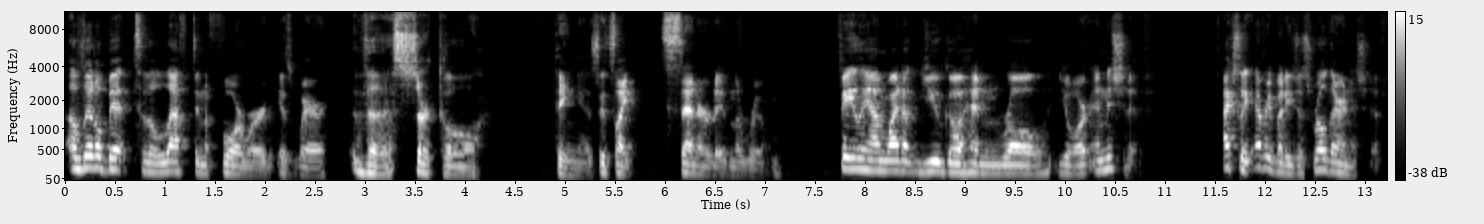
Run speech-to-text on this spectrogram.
a little bit to the left and forward is where the circle thing is. It's like centered in the room. Phaleon, why don't you go ahead and roll your initiative? Actually, everybody just roll their initiative.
